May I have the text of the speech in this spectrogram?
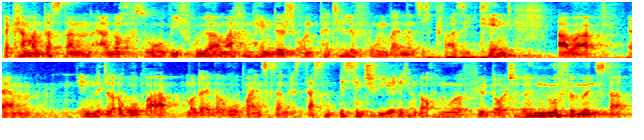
Da kann man das dann noch so wie früher machen, händisch und per Telefon, weil man sich quasi kennt. Aber ähm, in Mitteleuropa oder in Europa insgesamt ist das ein bisschen schwierig und auch nur für Deutschland, nur für Münster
